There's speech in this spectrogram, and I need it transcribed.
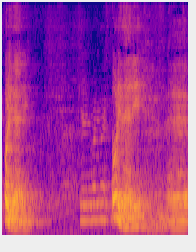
Oliveri, Oliveri, eh,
